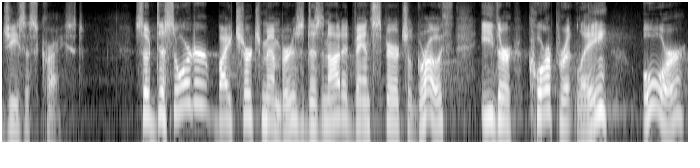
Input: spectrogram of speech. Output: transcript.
Jesus Christ. So, disorder by church members does not advance spiritual growth, either corporately or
